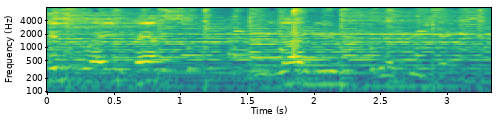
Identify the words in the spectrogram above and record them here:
this way best, we love you, we appreciate you.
